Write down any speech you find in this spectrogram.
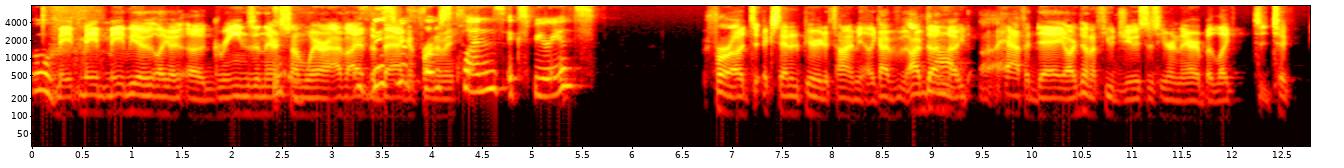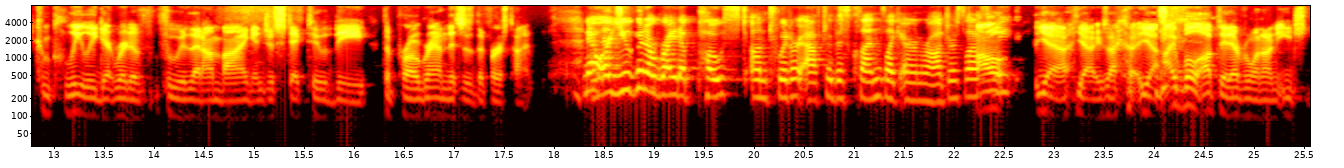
maybe maybe, maybe a, like a, a greens in there somewhere. I've, I have the bag in front of first me cleanse experience? for an extended period of time. Yeah, like I've I've done Wow. a, a half a day, or I've done a few juices here and there, but like to, to completely get rid of food that I'm buying and just stick to the the program, this is the first time. Now, are you going to write a post on Twitter after this cleanse, like Aaron Rodgers last I'll, week? Yeah, yeah, exactly. Yeah, I will update everyone on each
